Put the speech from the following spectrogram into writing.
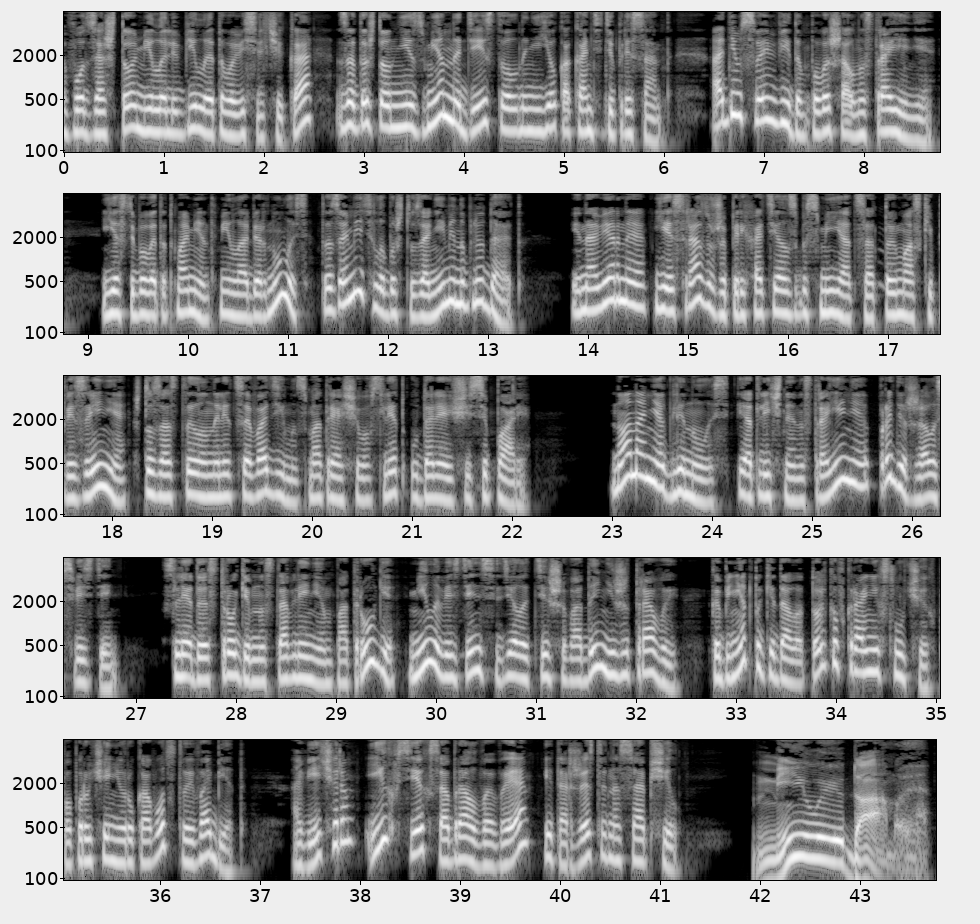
Вот за что Мила любила этого весельчака, за то, что он неизменно действовал на нее как антидепрессант. Одним своим видом повышал настроение. Если бы в этот момент Мила обернулась, то заметила бы, что за ними наблюдают. И, наверное, ей сразу же перехотелось бы смеяться от той маски презрения, что застыла на лице Вадима, смотрящего вслед удаляющейся паре. Но она не оглянулась, и отличное настроение продержалось весь день. Следуя строгим наставлениям подруги, Мила весь день сидела тише воды ниже травы. Кабинет покидала только в крайних случаях, по поручению руководства и в обед. А вечером их всех собрал ВВ и торжественно сообщил. «Милые дамы,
